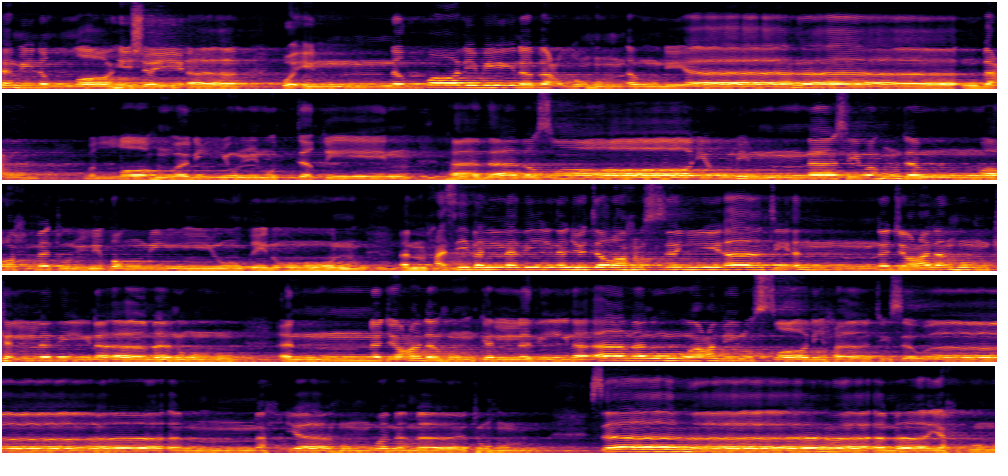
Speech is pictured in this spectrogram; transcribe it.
من الله شيئا وإن الظالمين بعضهم أولياء بعض والله ولي المتقين هذا بصائر للناس وهدى ورحمة لقوم يوقنون أم حسب الذين اجترحوا السيئات أن نجعلهم كالذين آمنوا أن نجعلهم كالذين آمنوا وعملوا الصالحات سواء محياهم ومماتهم ساء ما يحكمون.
